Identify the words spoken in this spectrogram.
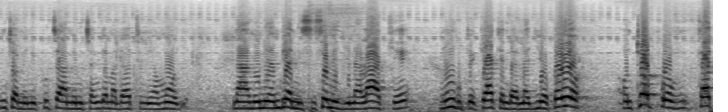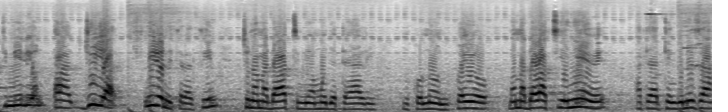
mtu amenikuta amenichangia madawati mia moja na ameniambia nisiseme jina lake, Mungu peke yake ndiye anajua. Kwa hiyo on top of 30 million uh, juu ya milioni 30 tuna madawati mia moja tayari mkononi. Kwa hiyo na madawati yenyewe atayatengeneza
